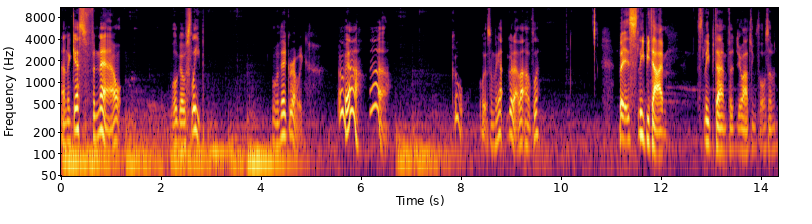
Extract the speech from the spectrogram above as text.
And I guess for now, we'll go sleep. Oh, they're growing. Oh, they are. Ah. Cool. We'll get something good at that, hopefully. But it's sleepy time. Sleepy time for Joe 247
